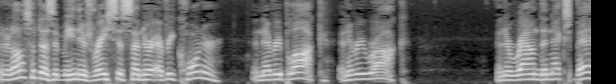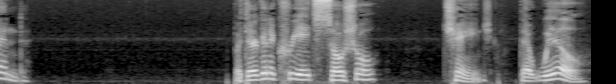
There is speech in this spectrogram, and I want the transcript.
But it also doesn't mean there's racists under every corner and every block and every rock and around the next bend. But they're going to create social change that will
